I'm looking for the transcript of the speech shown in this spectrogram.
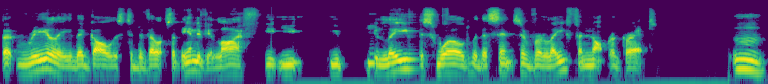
But really, the goal is to develop. So at the end of your life, you you you, you leave this world with a sense of relief and not regret. Mm.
